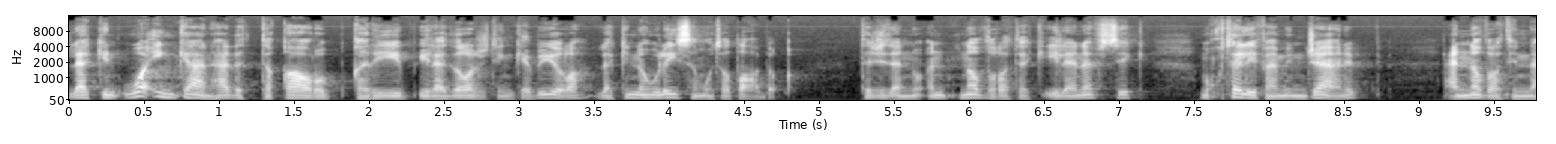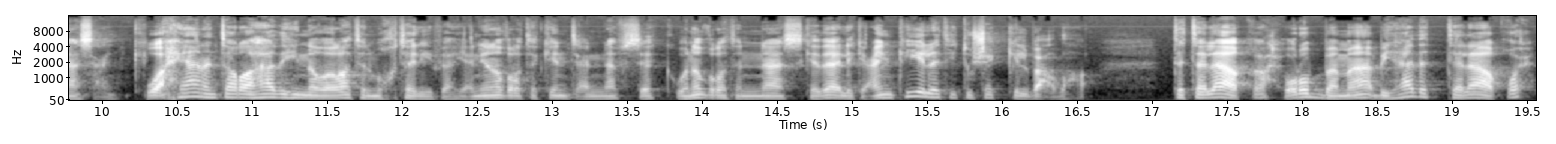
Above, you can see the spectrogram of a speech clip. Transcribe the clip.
لكن وإن كان هذا التقارب قريب إلى درجة كبيرة لكنه ليس متطابق. تجد أنه أنت نظرتك إلى نفسك مختلفة من جانب عن نظرة الناس عنك. وأحيانا ترى هذه النظرات المختلفة يعني نظرتك أنت عن نفسك ونظرة الناس كذلك عنك هي التي تشكل بعضها. تتلاقح وربما بهذا التلاقح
